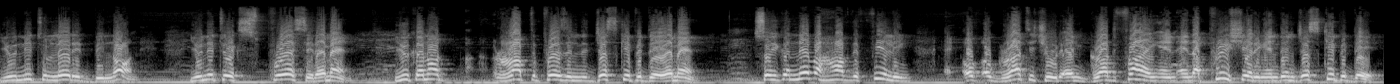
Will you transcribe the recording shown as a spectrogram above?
You need to let it be known. You need to express it. Amen. You cannot wrap the present and just keep it there. Amen. So you can never have the feeling of, of gratitude and gratifying and, and appreciating and then just keep it there.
